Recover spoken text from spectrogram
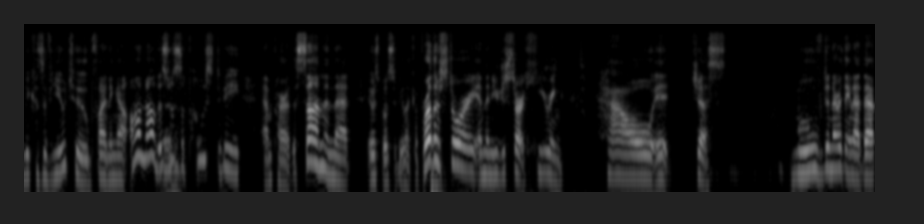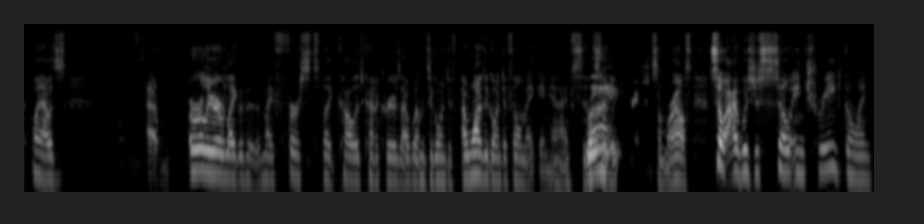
because of YouTube finding out oh no this was supposed to be Empire of the Sun and that it was supposed to be like a brother story, and then you just start hearing how it just moved and everything. And at that point, I was uh, earlier, like with uh, my first like college kind of careers. I wanted to go into I wanted to go into filmmaking, and I've since Right. somewhere else. So I was just so intrigued, going,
